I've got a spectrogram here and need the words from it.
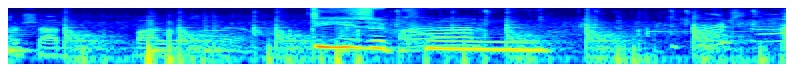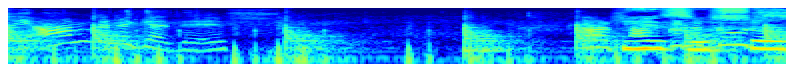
Or should I buy this now? These are cool. Personally, I'm gonna get this. Guys, I'm These are go so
